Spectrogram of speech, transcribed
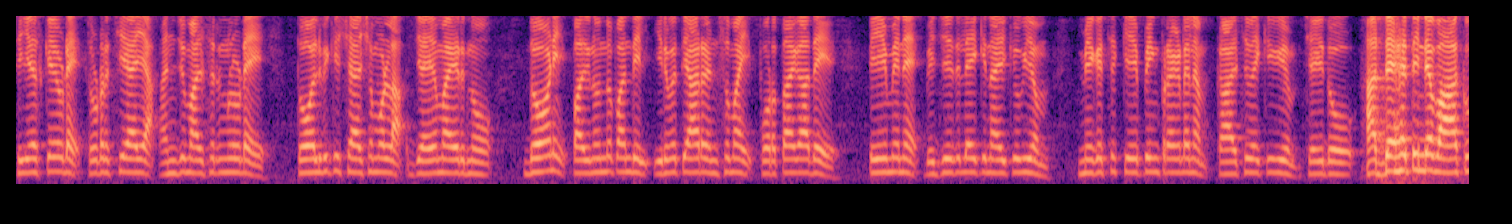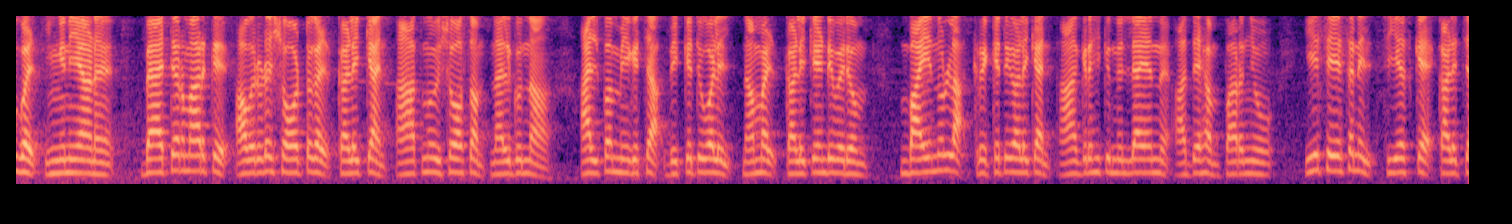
സി എസ് കെയുടെ തുടർച്ചയായ അഞ്ച് മത്സരങ്ങളുടെ തോൽവിക്ക് ശേഷമുള്ള ജയമായിരുന്നു. ധോണി പതിനൊന്ന് പന്തിൽ ഇരുപത്തിയാറ് റൺസുമായി പുറത്താകാതെ ടീമിനെ വിജയത്തിലേക്ക് നയിക്കുകയും മികച്ച കീപ്പിംഗ് പ്രകടനം കാഴ്ചവെക്കുകയും ചെയ്തു. അദ്ദേഹത്തിന്റെ വാക്കുകൾ ഇങ്ങനെയാണ്. ബാറ്റർമാർക്ക് അവരുടെ ഷോട്ടുകൾ കളിക്കാൻ ആത്മവിശ്വാസം നൽകുന്ന അല്പം മികച്ച വിക്കറ്റുകളിൽ നമ്മൾ കളിക്കേണ്ടി വരും. ഭയന്നുള്ള ക്രിക്കറ്റ് കളിക്കാൻ ആഗ്രഹിക്കുന്നില്ല എന്ന് അദ്ദേഹം പറഞ്ഞു. ഈ സീസണിൽ സി എസ് കെ കളിച്ച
